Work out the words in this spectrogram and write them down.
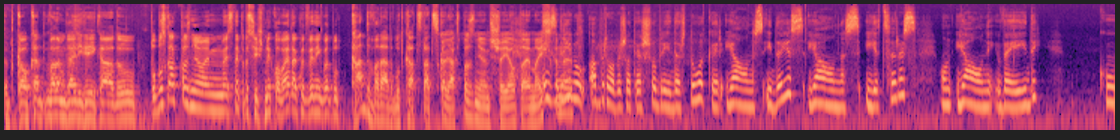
Tad kaut kad varam gaidīt arī kādu publiskāku paziņojumu. Es neprasīšu neko vairāk, bet vienīgi varbūt, kad varētu būt kāds tāds skaļāks paziņojums šajā jautājumā. Izskanēt. Es gribu aprobežoties šobrīd ar to, ka ir jaunas idejas, jaunas ieceres un jauni veidi, ko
